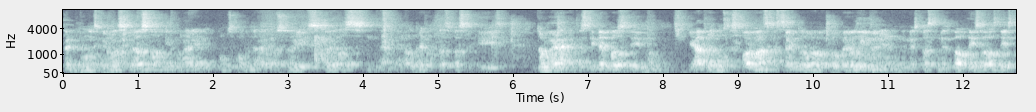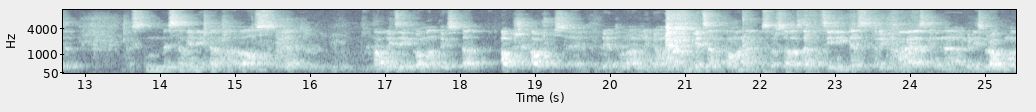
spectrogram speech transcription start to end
Tagad, man liekas, pirmās spēles notika, un arī mums komandā jau svarīgas spēles, ne, vēl rezultāts paskatījis. Domāju, jā, tas tikai pozitīvi. Nu, jāatrod mums tas formāts, kas cer to kopējo līmeni, un ja mēs paskatāmies Baltijas valstīs, tad mēs, mēs esam vienīgā valsts, kur, ja tur nav līdzīga komanda, teiksim, tā augš, augšpusē, Lietuvā un Igaunijā ar piecām komandām, kas var savā starpā cīnīties arī gan mājās, gan, gan izbraukumā,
